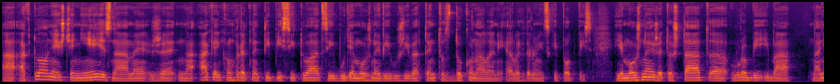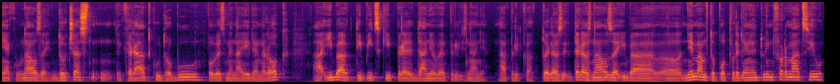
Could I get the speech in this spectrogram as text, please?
a aktuálne ešte nie je známe, že na aké konkrétne typy situácií bude možné využívať tento zdokonalený elektronický podpis. Je možné, že to štát e, urobí iba na nejakú naozaj dočas krátku dobu, povedzme na jeden rok a iba typicky pre daňové priznanie napríklad. Teraz, teraz naozaj iba e, nemám to potvrdené tú informáciu,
